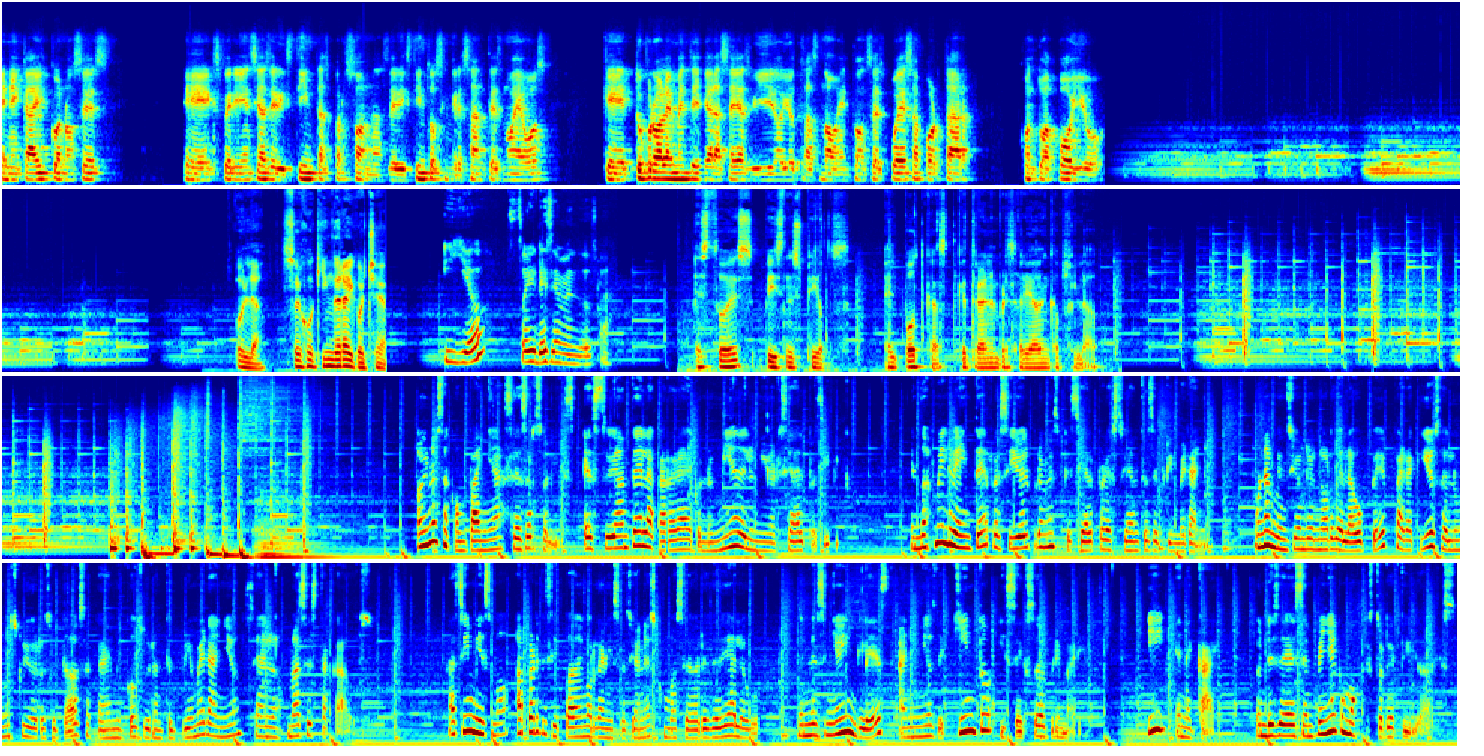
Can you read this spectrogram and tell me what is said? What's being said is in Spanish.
en ECAI conoces eh, experiencias de distintas personas, de distintos ingresantes nuevos, que tú probablemente ya las hayas vivido y otras no. Entonces puedes aportar con tu apoyo. Hola, soy Joaquín Garaycochea. Y yo soy Grecia Mendoza. Esto es Business Pills, el podcast que trae el empresariado encapsulado. Hoy nos acompaña César Solís, estudiante de la carrera de Economía de la Universidad del Pacífico. En 2020 recibió el premio especial para estudiantes de primer año, una mención de honor de la UP para aquellos alumnos cuyos resultados académicos durante el primer año sean los más destacados. Asimismo, ha participado en organizaciones como Hacedores de Diálogo, donde enseñó inglés a niños de quinto y sexto de primaria, y en ECAI, donde se desempeña como gestor de actividades.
